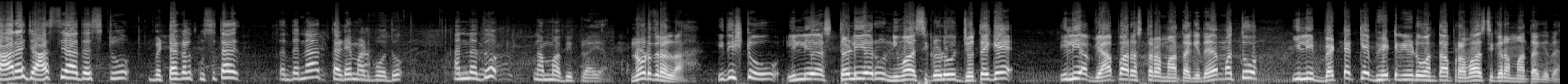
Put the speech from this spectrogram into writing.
ಭಾರ ಜಾಸ್ತಿ ಆದಷ್ಟು ಬೆಟ್ಟಗಳು ಕುಸಿತ ಅದನ್ನು ತಡೆ ಮಾಡ್ಬೋದು ಅನ್ನೋದು ನಮ್ಮ ಅಭಿಪ್ರಾಯ. ನೋಡಿದ್ರಲ್ಲ ಇದಿಷ್ಟು ಇಲ್ಲಿಯ ಸ್ಥಳೀಯರು ನಿವಾಸಿಗಳು ಜೊತೆಗೆ ಇಲ್ಲಿಯ ವ್ಯಾಪಾರಸ್ಥರ ಮಾತಾಗಿದೆ ಮತ್ತು ಇಲ್ಲಿ ಬೆಟ್ಟಕ್ಕೆ ಭೇಟಿ ನೀಡುವಂಥ ಪ್ರವಾಸಿಗರ ಮಾತಾಗಿದೆ.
